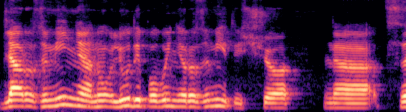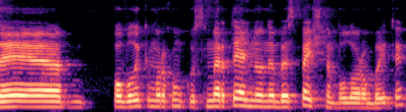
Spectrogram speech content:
для розуміння. Ну люди повинні розуміти, що це по великому рахунку смертельно небезпечно було робити.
